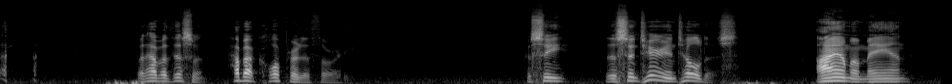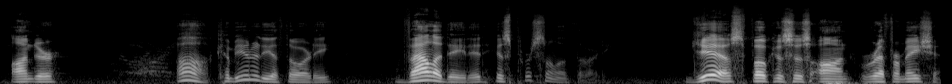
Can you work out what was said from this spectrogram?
But how about this one? How about corporate authority? Because, see, the centurion told us, I am a man under oh, community authority validated his personal authority. Gifts focuses on reformation.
